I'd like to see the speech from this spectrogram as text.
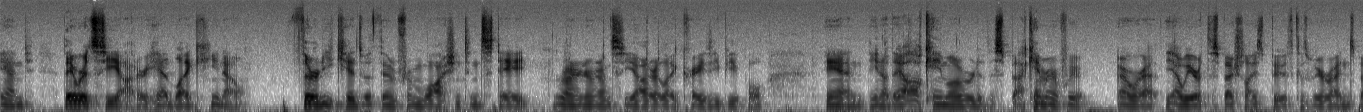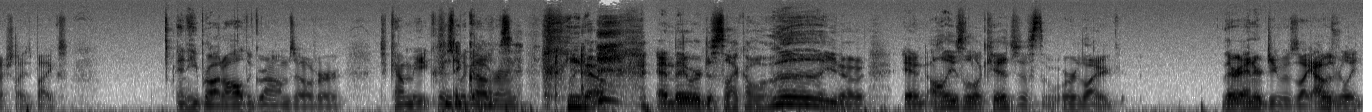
and they were at Sea Otter. He had like you know, 30 kids with him from Washington State running around Sea Otter like crazy people, and you know they all came over to the. Spe- I can't remember if we or we're at yeah we were at the Specialized booth because we were riding Specialized bikes, and he brought all the Groms over to come meet Chris The McGovern, you know, and they were just like, oh, you know, and all these little kids just were like, their energy was like, I was really,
